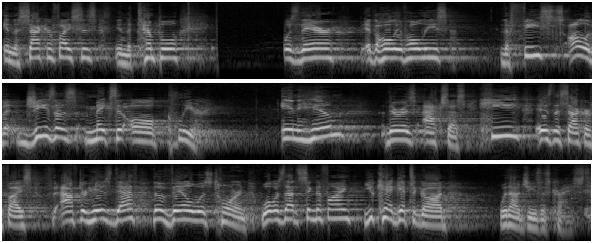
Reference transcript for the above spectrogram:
in the sacrifices, in the temple, was there at the Holy of Holies, the feasts, all of it. Jesus makes it all clear. In Him, there is access. He is the sacrifice. After His death, the veil was torn. What was that signifying? You can't get to God without Jesus Christ.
